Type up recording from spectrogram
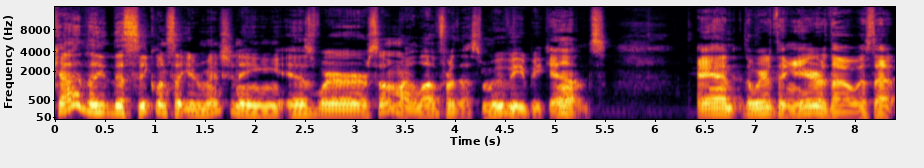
kind of the the sequence that you're mentioning is where some of my love for this movie begins. And the weird thing here, though, is that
